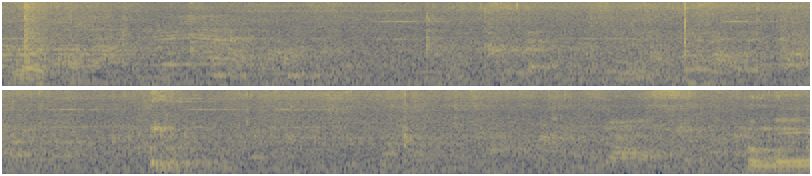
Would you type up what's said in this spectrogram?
อร่อยครับ พรุ่งนี้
